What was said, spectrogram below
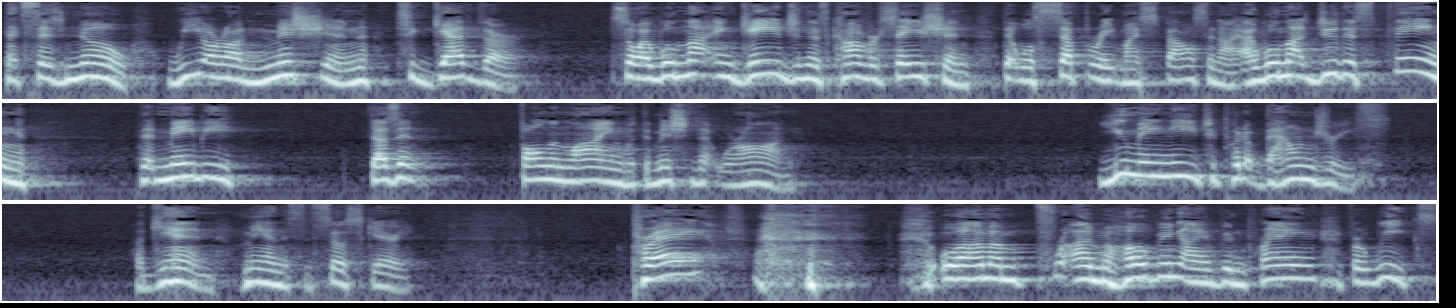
that says, no, we are on mission together. So I will not engage in this conversation that will separate my spouse and I. I will not do this thing that maybe doesn't fall in line with the mission that we're on you may need to put up boundaries. Again, man, this is so scary. Pray. well, I'm, I'm, I'm hoping, I've been praying for weeks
